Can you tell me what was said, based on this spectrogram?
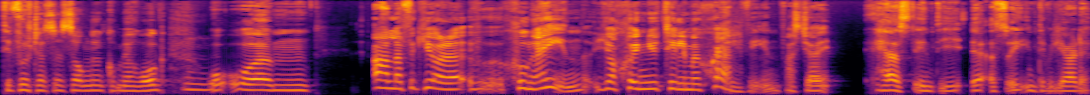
till första säsongen kommer jag ihåg. Mm. Och, och um, alla fick göra, sjunga in. Jag sjöng ju till och med själv in, fast jag helst inte, alltså, inte vill göra det.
